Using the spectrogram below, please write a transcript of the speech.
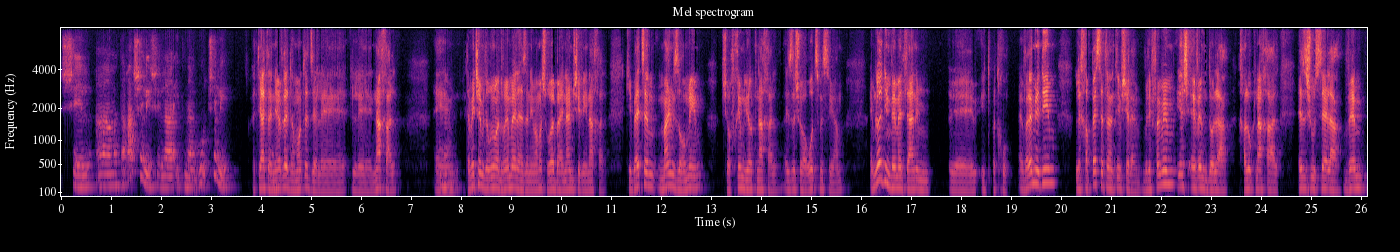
של המטרה שלי, של ההתנהגות שלי. את יודעת, אני אוהב לדמות את זה לנחל. תמיד כשהם מדברים על הדברים האלה, אז אני ממש רואה בעיניים שלי נחל. כי בעצם מים זורמים, שהופכים להיות נחל, איזשהו ערוץ מסוים, הם לא יודעים באמת לאן הם אה, יתפתחו, אבל הם יודעים לחפש את הנתיב שלהם, ולפעמים יש אבן גדולה, חלוק נחל, איזשהו סלע, והם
